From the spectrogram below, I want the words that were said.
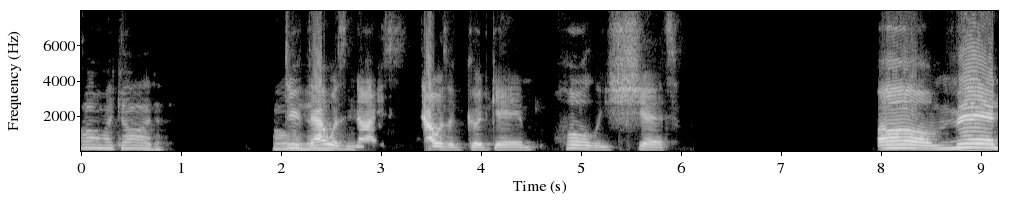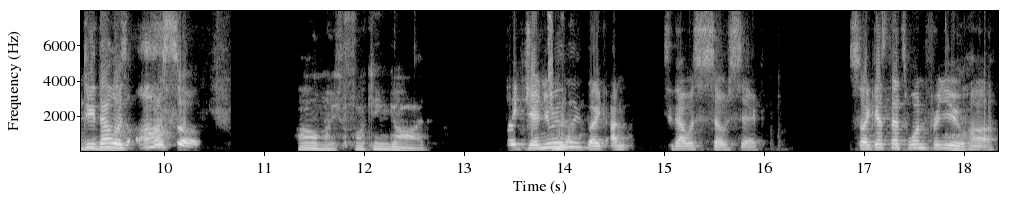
oh my god. Oh my Dude, that was nice. That was a good game. Holy shit. Oh man, dude, that mm. was awesome. Oh my fucking god. Like genuinely, like I'm dude, that was so sick. So I guess that's one for you, huh?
